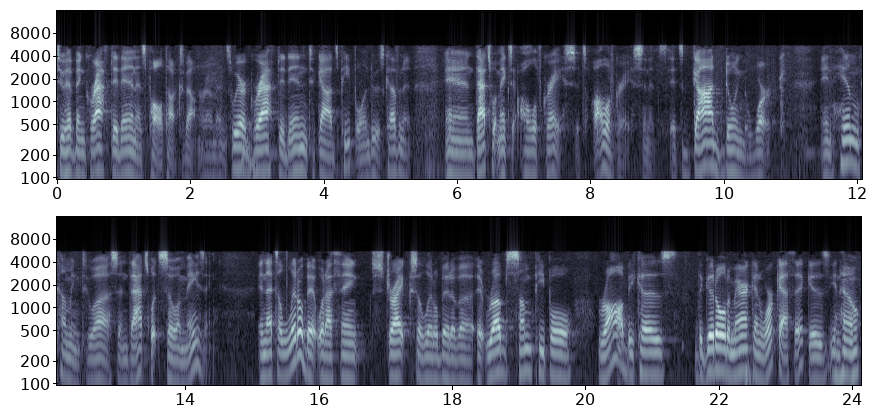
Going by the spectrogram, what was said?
to have been grafted in, as Paul talks about in Romans. We are grafted into God's people, into His covenant, and that's what makes it all of grace. It's all of grace, and it's it's God doing the work, and Him coming to us, and that's what's so amazing. And that's a little bit what I think strikes a little bit of a, it rubs some people raw because the good old American work ethic is, you know,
